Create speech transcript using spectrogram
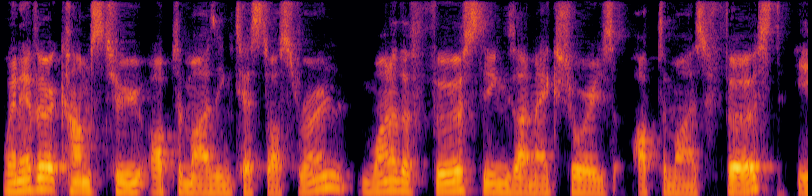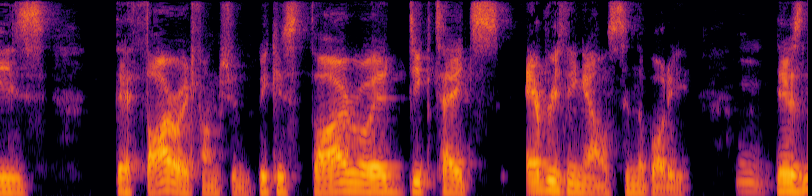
whenever it comes to optimizing testosterone, one of the first things I make sure is optimized first is their thyroid function because thyroid dictates everything else in the body. Mm. There's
